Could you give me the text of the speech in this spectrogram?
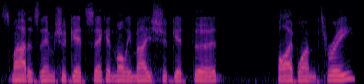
Smart as them should get second. Molly Mays should get third. 5-1-3.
